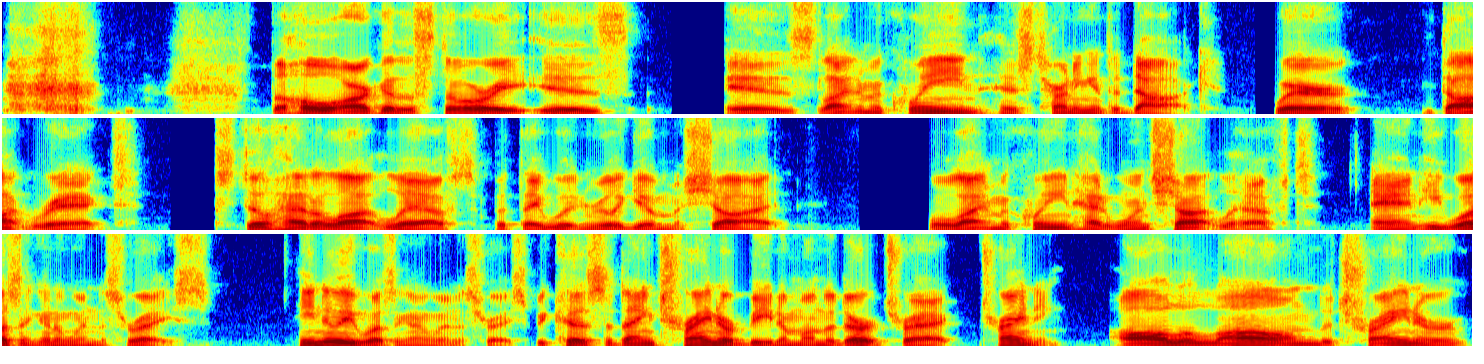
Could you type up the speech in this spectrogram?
the whole arc of the story is is Lightning McQueen is turning into Doc, where Doc wrecked, still had a lot left, but they wouldn't really give him a shot. Well, Lightning McQueen had one shot left, and he wasn't going to win this race. He knew he wasn't going to win this race because the dang trainer beat him on the dirt track training. All along, the trainer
